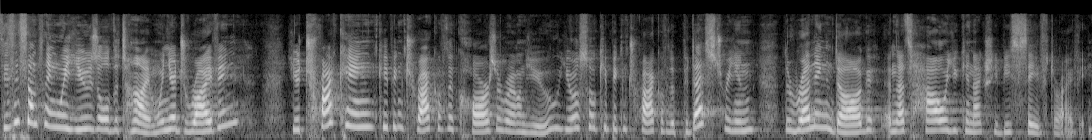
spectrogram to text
This is something we use all the time. When you're driving, you're tracking, keeping track of the cars around you. You're also keeping track of the pedestrian, the running dog, and that's how you can actually be safe driving,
